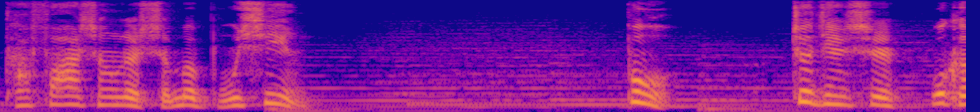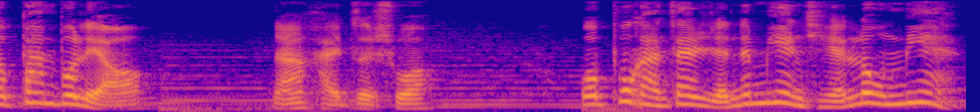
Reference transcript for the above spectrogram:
她发生了什么不幸。”不，这件事我可办不了。”男孩子说，“我不敢在人的面前露面。”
